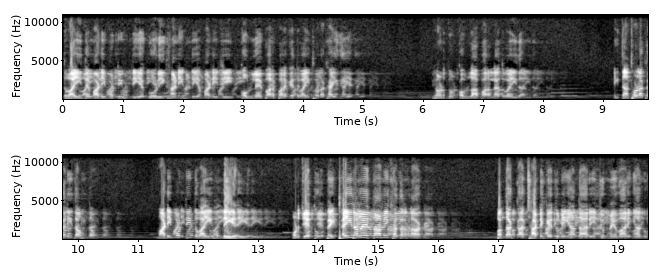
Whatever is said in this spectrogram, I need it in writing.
ਦਵਾਈ ਤੇ ਮਾੜੀ ਮੋਟੀ ਹੁੰਦੀ ਹੈ ਗੋਲੀ ਖਾਣੀ ਹੁੰਦੀ ਹੈ ਮਾੜੀ ਜੀ। ਕੌਲੇ ਭਰ ਭਰ ਕੇ ਦਵਾਈ ਥੋੜਾ ਖਾਈਦੀ ਹੈ। ਵੀ ਹੁਣ ਤੂੰ ਕੌਲਾ ਭਰ ਲੈ ਦਵਾਈ ਦਾ। ਇਦਾਂ ਥੋੜਾ ਕਰੀਦਾ ਹੁੰਦਾ। ਮਾੜੀ ਮੋਟੀ ਦਵਾਈ ਹੁੰਦੀ ਹੈ। ਹੁਣ ਜੇ ਤੂੰ ਬੈਠਾ ਹੀ ਰਵੇਂ ਤਾਂ ਵੀ ਖਤਰਨਾਕ ਹੈ। ਬੰਦਾ ਕਾ ਛੱਡ ਕੇ ਦੁਨੀਆਦਾਰੀ ਜ਼ਿੰਮੇਵਾਰੀਆਂ ਨੂੰ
